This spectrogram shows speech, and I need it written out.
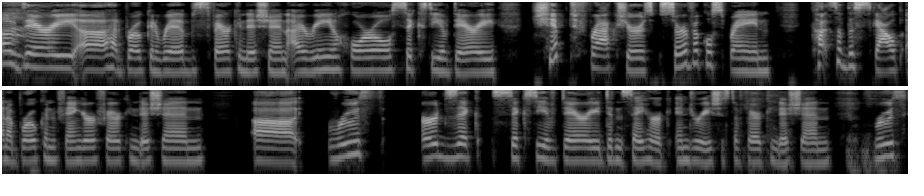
of Derry uh, had broken ribs, fair condition. Irene Horrell, 60 of Derry, chipped fractures, cervical sprain, cuts of the scalp, and a broken finger, fair condition. Uh, Ruth Erdzik, 60 of Derry, didn't say her injury, it's just a fair condition. Ruth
